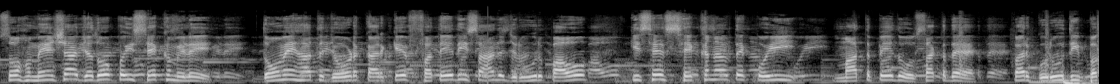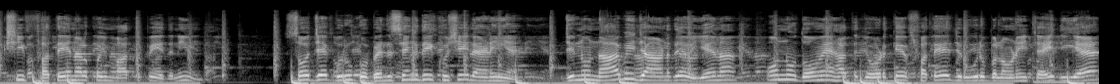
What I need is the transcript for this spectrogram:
ਸੋ ਹਮੇਸ਼ਾ ਜਦੋਂ ਕੋਈ ਸਿੱਖ ਮਿਲੇ, ਦੋਵੇਂ ਹੱਥ ਜੋੜ ਕਰਕੇ ਫਤਿਹ ਦੀ ਸਾਂਝ ਜ਼ਰੂਰ ਪਾਓ। ਕਿਸੇ ਸਿੱਖ ਨਾਲ ਤੇ ਕੋਈ ਮਤਭੇਦ ਹੋ ਸਕਦਾ ਹੈ, ਪਰ ਗੁਰੂ ਦੀ ਬਖਸ਼ੀ ਫਤਿਹ ਨਾਲ ਕੋਈ ਮਤਭੇਦ ਨਹੀਂ ਹੁੰਦਾ। ਸੋ ਜੇ ਗੁਰੂ ਗੋਬਿੰਦ ਸਿੰਘ ਦੀ ਖੁਸ਼ੀ ਲੈਣੀ ਹੈ ਜਿਹਨੂੰ ਨਾ ਵੀ ਜਾਣਦੇ ਹੋਈਏ ਨਾ, ਉਹਨੂੰ ਦੋਵੇਂ ਹੱਥ ਜੋੜ ਕੇ ਫਤਿਹ ਜ਼ਰੂਰ ਬੁਲਾਉਣੀ ਚਾਹੀਦੀ ਹੈ,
